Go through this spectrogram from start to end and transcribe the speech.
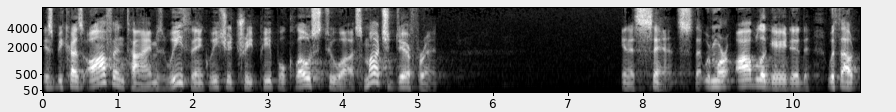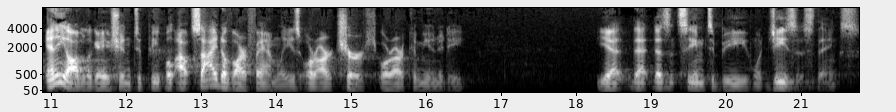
is because oftentimes we think we should treat people close to us much different in a sense, that we're more obligated without any obligation to people outside of our families or our church or our community. Yet that doesn't seem to be what Jesus thinks.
